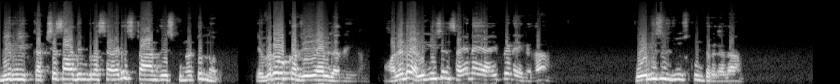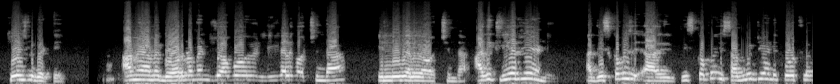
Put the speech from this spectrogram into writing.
మీరు ఈ కక్ష సాధింపుల సైడ్ స్టాండ్ తీసుకున్నట్టున్నారు. ఎవరో ఒకరు చేయాలి కదా ఇక. ఆల్రెడీ అలిగేషన్స్ అయినాయి అయిపోయినాయి కదా. పోలీసులు చూసుకుంటారు కదా. కేసులు పెట్టి. ఆమె ఆమె గవర్నమెంట్ జాబ్ లీగల్గా వచ్చిందా? ఇల్లీగల్గా వచ్చిందా? అది క్లియర్ చేయండి. అది తీసుకుపోయి అది తీసుకుపోయి సబ్మిట్ చేయండి కోర్టులో.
